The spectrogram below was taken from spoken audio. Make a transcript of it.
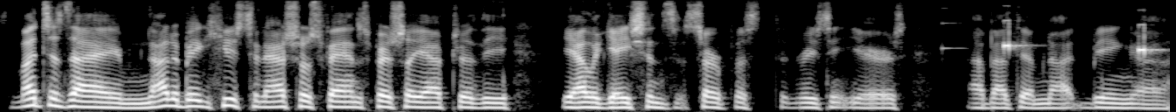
as much as I'm not a big Houston Astros fan, especially after the the allegations that surfaced in recent years about them not being uh,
